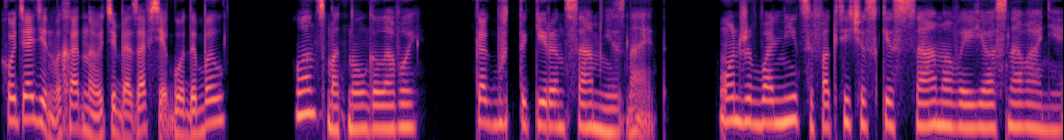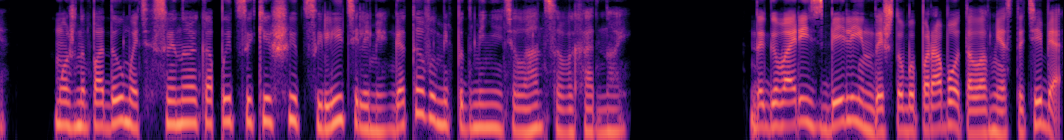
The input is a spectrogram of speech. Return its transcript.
Хоть один выходной у тебя за все годы был?» Лан смотнул головой, как будто Киран сам не знает. Он же в больнице фактически с самого ее основания. Можно подумать, свиное копытце кишит целителями, готовыми подменить Ланса выходной. Договорись с Белиндой, чтобы поработала вместо тебя.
